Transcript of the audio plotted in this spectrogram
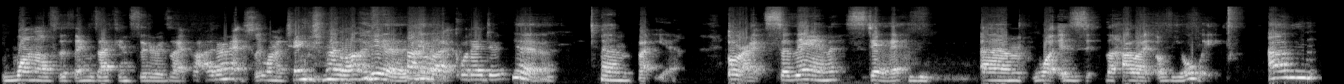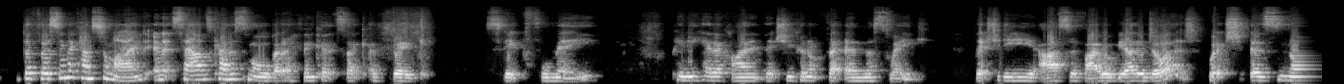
one of the things I consider is like, but I don't actually want to change my life. yeah, I yeah. like what I do. yeah. Um, but yeah. All right. So then, Steph, um, what is the highlight of your week? Um, the first thing that comes to mind, and it sounds kind of small, but I think it's like a big step for me. Penny had a client that she couldn't fit in this week that she asked if I would be able to do it, which is not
